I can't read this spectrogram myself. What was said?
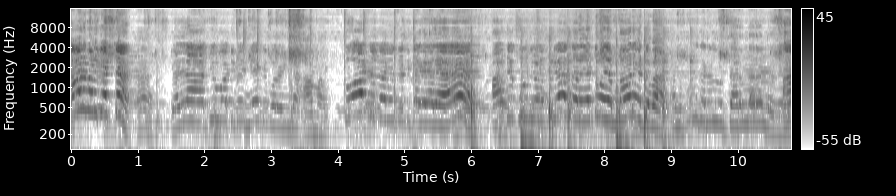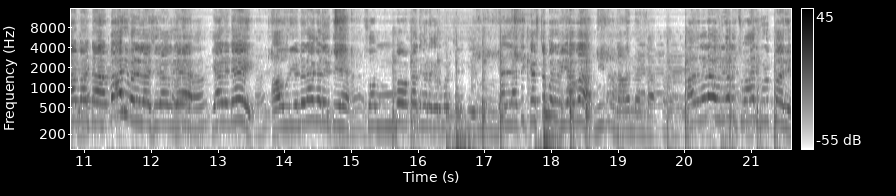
ஆறு மணி கேட்டேன் எல்லாத்தையும் ஓட்டி போய் மேய்க்க போறீங்க ஆமா. தோட்டு தரதுக்காக அப்படியே பூமியோட பிரியாதரை எடுத்து போய் மான கட்டுவா? அந்த பொண்ணு கடையில் ஒரு தரம் தரன்றது ஆமாண்டா வாரி வரல ஏன்னா டேய் அவர் என்னடா கிடக்குது? சும்மா உட்காந்து கிடக்குற மனுஷனுக்கு. எல்லாத்தையும் கஷ்டப்படுறியாவா? நான் தான்டா. அதனால அவருக்கான சுவாரி கொடுப்பாரு.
